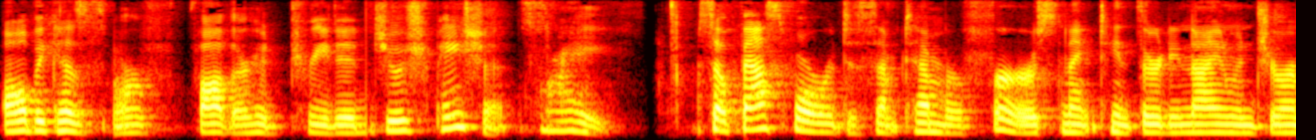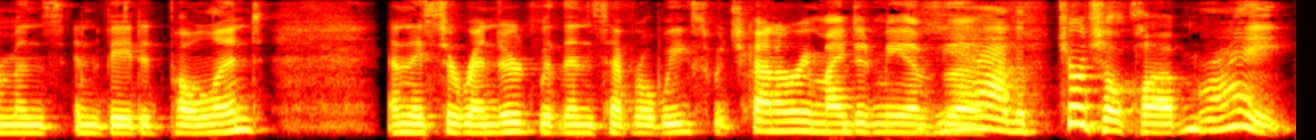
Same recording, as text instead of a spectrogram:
all because her father had treated Jewish patients. Right. So fast forward to September 1st, 1939, when Germans invaded Poland and they surrendered within several weeks, which kind of reminded me of the, Yeah, the- Churchill Club. Right.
